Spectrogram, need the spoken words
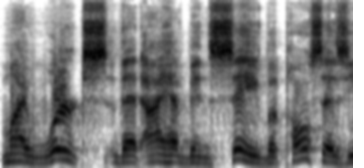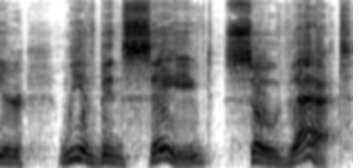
my works that I have been saved, but Paul says here, we have been saved so that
